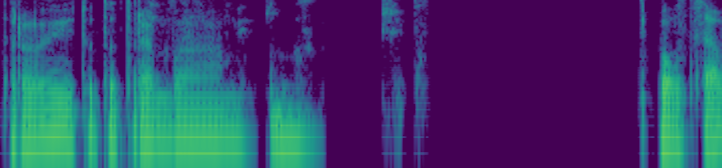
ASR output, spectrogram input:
Трой, тут треба. Типа оцел.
